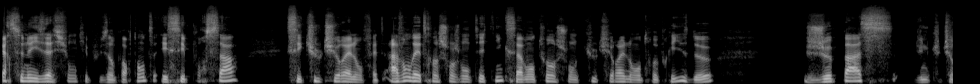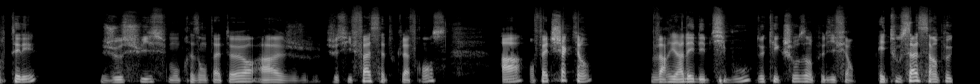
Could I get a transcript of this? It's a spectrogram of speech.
personnalisation qui est plus importante et c'est pour ça c'est culturel en fait. Avant d'être un changement technique, c'est avant tout un changement culturel en entreprise de je passe d'une culture télé, je suis mon présentateur, à je, suis face à toute la France, à en fait chacun va regarder des petits bouts de quelque chose un peu différent. Et tout ça, c'est un peu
